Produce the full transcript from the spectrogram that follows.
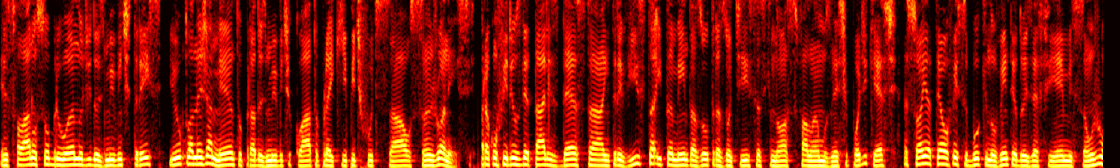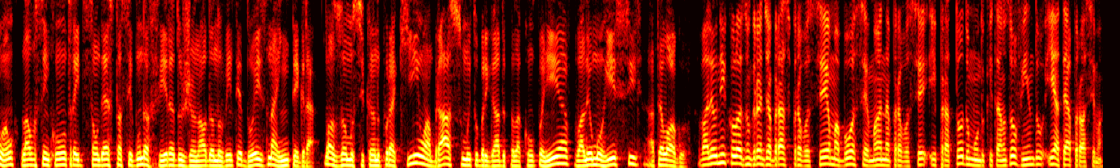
Eles falaram sobre o ano de 2023 e o planejamento para 2024 para a equipe de futsal sanjoanense. Para conferir os detalhes desta entrevista e também das outras notícias que nós falamos neste podcast, é só ir até o Facebook 92FM São João. Lá você encontra a edição desta segunda-feira do Jornal da 92 na íntegra. Nós vamos ficando por aqui. Um abraço, muito obrigado pela companhia. Valeu, Morrice. Até logo. Valeu, Nicolas. Um grande abraço para você, uma boa semana para você e para todo mundo que está nos ouvindo e até a próxima.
